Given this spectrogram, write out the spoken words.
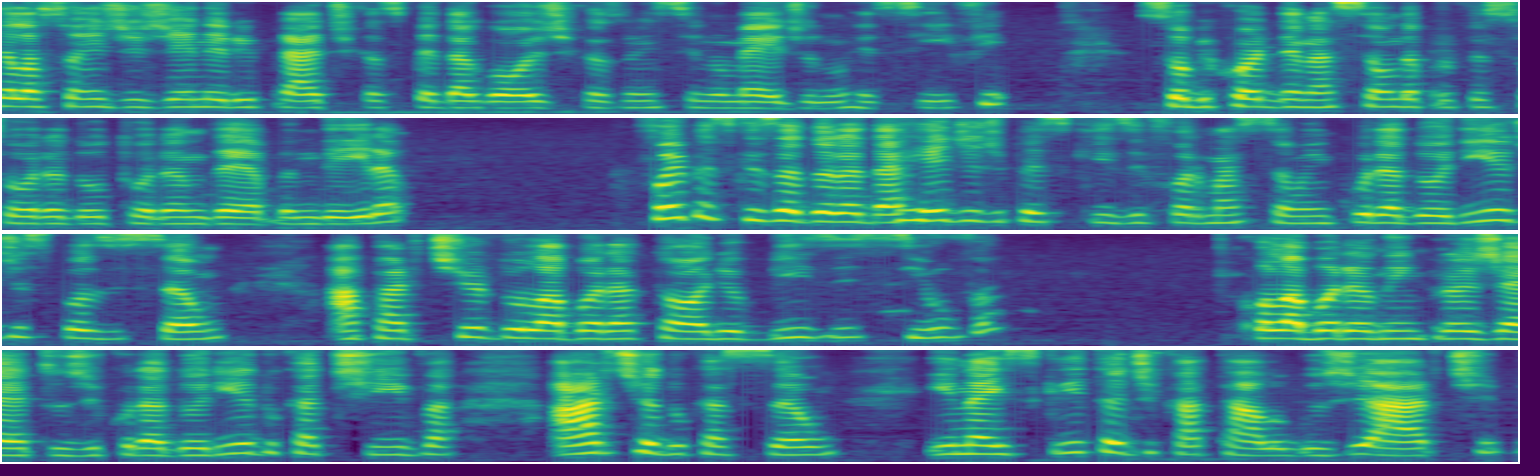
Relações de Gênero e Práticas Pedagógicas no Ensino Médio no Recife, sob coordenação da professora doutora Andréa Bandeira. Foi pesquisadora da Rede de Pesquisa e Formação em Curadoria de Exposição a partir do laboratório Bizi Silva, colaborando em projetos de curadoria educativa, arte e educação e na escrita de catálogos de arte,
